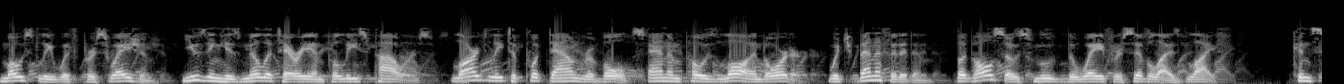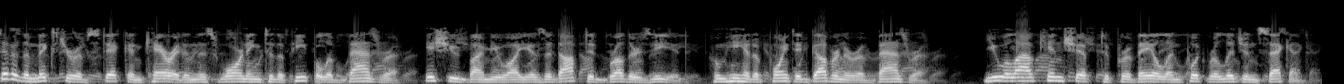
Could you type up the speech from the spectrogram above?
mostly with persuasion, using his military and police powers, largely to put down revolts and impose law and order, which benefited him, but also smoothed the way for civilized life. Consider the mixture of stick and carrot in this warning to the people of Basra, issued by Muawiyah's adopted brother Ziyad, whom he had appointed governor of Basra. You allow kinship to prevail and put religion second.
